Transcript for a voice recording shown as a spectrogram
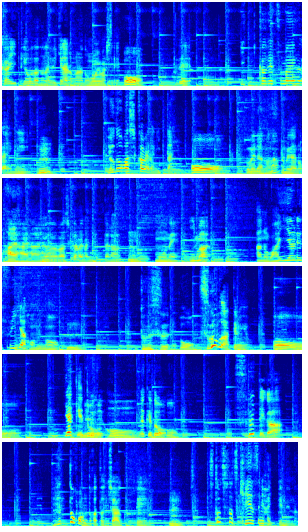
回手を出さないといけないのかなと思いまして。おーで、1ヶ月前ぐらいに、うん。ヨドバシカメラに行ったんよ。おお梅田のな？梅田の。はいはいはいヨはドバシカメラに行ったら、いうん。もうね、今、あのワイヤレスイヤホンのうん。ブース、おう。すごくなってるんよ。おおやけど、やけど、おうすべてが、ヘッドホンとかとちゃうくて、うん。一つ一つケースに入ってんねんな。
